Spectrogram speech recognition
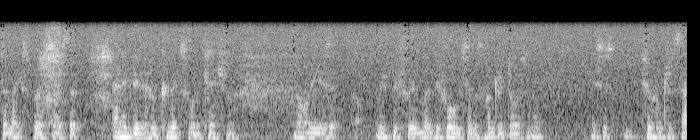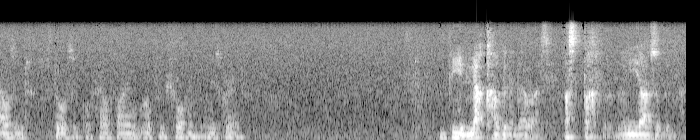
The next verse says that anybody who commits fornication, not only is it before, before we said there's 100 doors, no, this is 200,000 doors of hellfire will open before him on his grave. 20 lakh agne darwaze. Astaghfirullah, liyazu billah.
